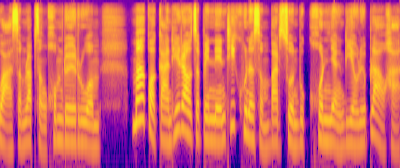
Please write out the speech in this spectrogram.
กว่าสำหรับสังคมโดยรวม มากกว่าการที่เราจะเป็นเน้นที่คุณสมบัติส่วนบุคคลอย่างเดียวหรือเปล่าคะ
